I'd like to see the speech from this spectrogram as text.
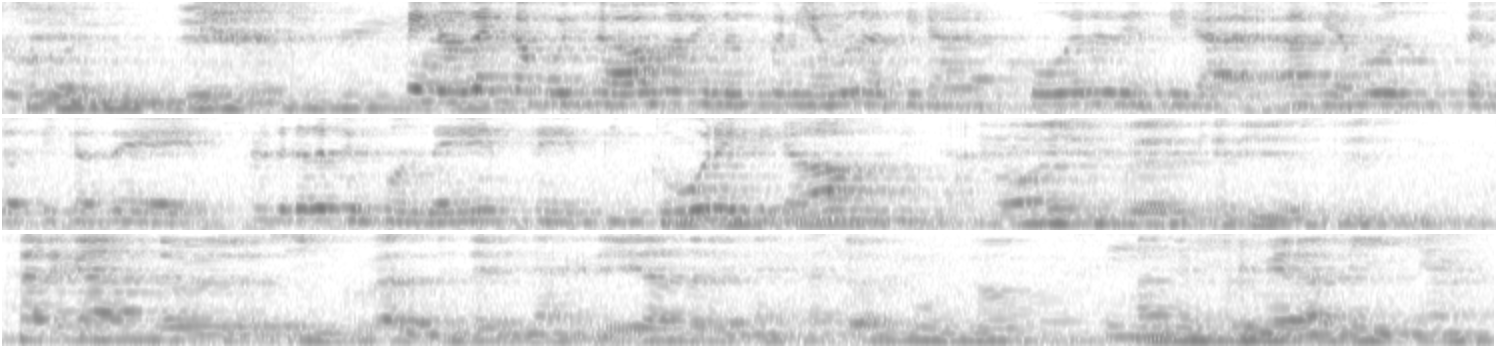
Sí, en 2019 sí fuimos. Sí nos encapuchábamos y nos poníamos a tirar cosas y a tirar, hacíamos peloticas de, de ping-pong de, de pintura y tirábamos y tal. No, y súper queridos, pues cargando los cinco galones de vinagre y dándole vinagre a todo el mundo sí. hacia primera línea,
